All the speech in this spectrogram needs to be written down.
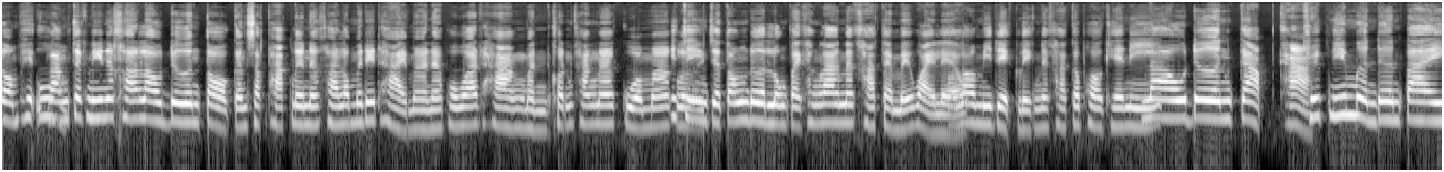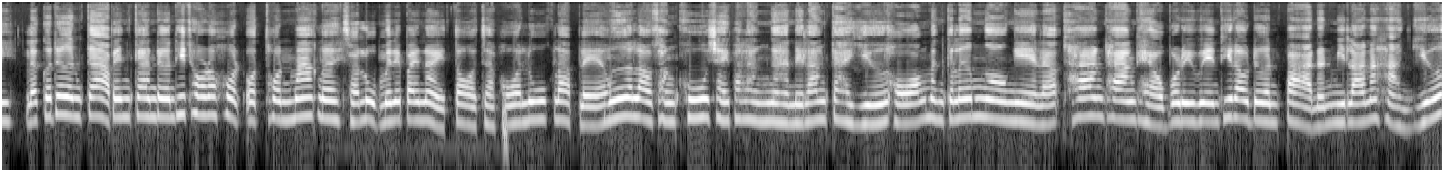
ยอมให้อุ้มหลังจากนี้นะคะ เราเดินต่อกันสักพักเลยนะคะ เราไม่ได้ถ่ายมานะ เพราะว่าทางมันค่อนข้างน่ากลัวมากเลยจริงจะต้องเดินลงไปข้างล่างนะคะ แต่ไม่ไหวแล้วเรามีเด็กเล็กนะคะ ก็พอแค่นี้ เราเดินกลับค่ะ ทริปนี้เหมือนเดินไป แล้วก็เดินกลับ เป็นการเดินที่ทรหดอดทนมากเลย สรุปไม่ได้ไปไหนต่อจ้ะเพราะว่าลูกหลับแล้ว เมื่อเราทั้งคู่ใช้พลังงานในร่างกายเยอะ ท้องมันก็เริ่มงอแงแล้ว ข้างทางแถวบริเวณที่เราเดินป่านั้นมีร้านอาหารเยอะ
